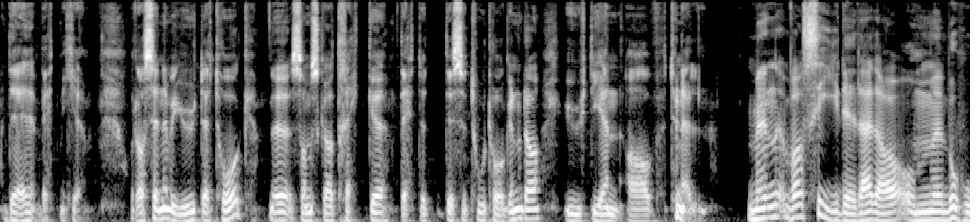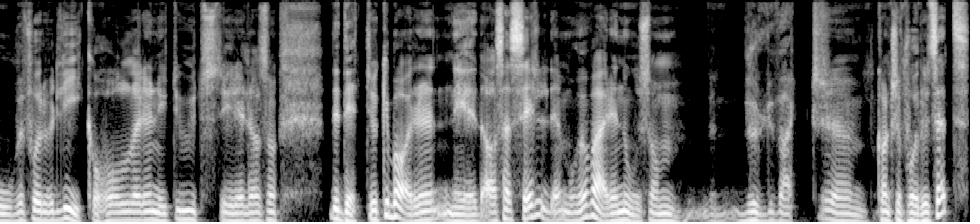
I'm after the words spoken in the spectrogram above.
Det vet vi ikke. Og Da sender vi ut et tog eh, som skal trekke dette, disse to togene da ut igjen av tunnelen. Men hva sier det deg da om behovet for vedlikehold eller nytt utstyr? Eller altså, det detter jo ikke bare ned av seg selv, det må jo være noe som burde vært øh, kanskje forutsett?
